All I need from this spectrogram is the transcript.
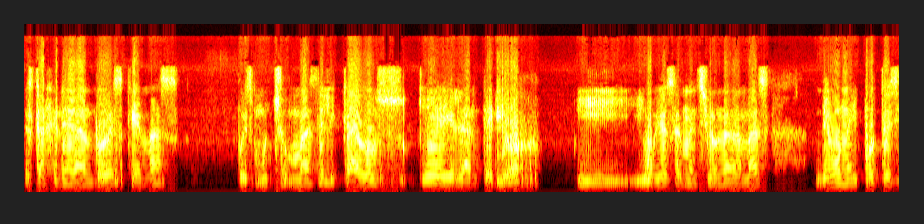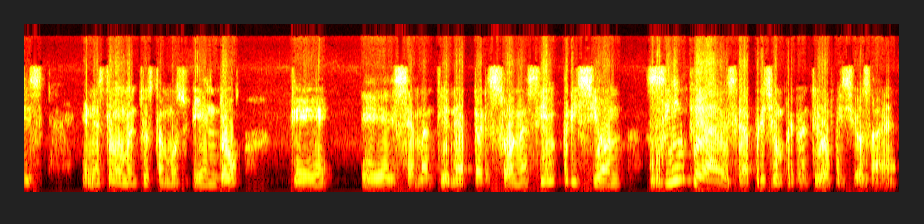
Está generando esquemas pues mucho más delicados que el anterior y, voy a hacer mención nada más de una hipótesis. En este momento estamos viendo que eh, se mantiene a personas sin prisión, sin que sea prisión preventiva oficiosa, ¿eh?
